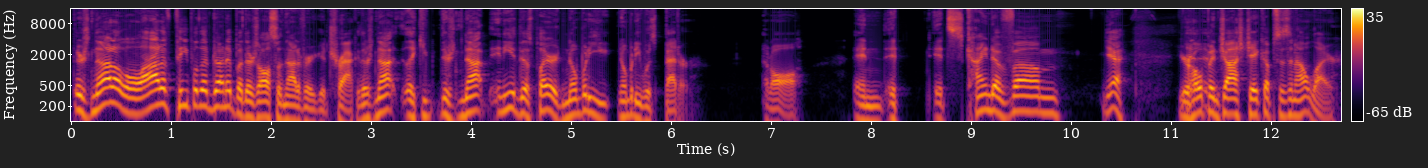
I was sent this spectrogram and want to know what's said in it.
there's not a lot of people that have done it, but there's also not a very good track. There's not like you, there's not any of those players. Nobody, nobody was better at all, and it it's kind of um yeah. You're Yeah, hoping Josh Jacobs is an outlier.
